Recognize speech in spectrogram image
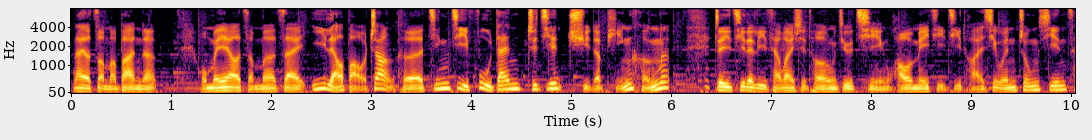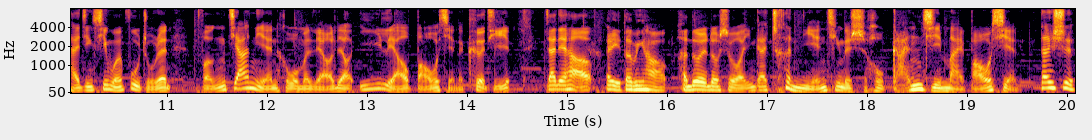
那要怎么办呢？我们要怎么在医疗保障和经济负担之间取得平衡呢？这一期的理财万事通就请华为媒体集团新闻中心财经新闻副主任冯嘉年和我们聊聊医疗保险的课题。嘉年好，哎，德明好。很多人都说应该趁年轻的时候赶紧买保险，但是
